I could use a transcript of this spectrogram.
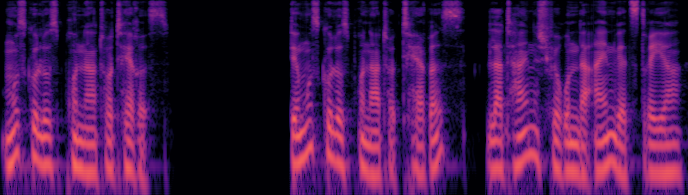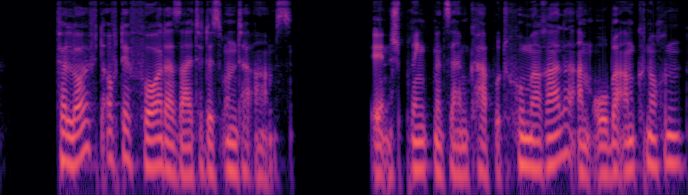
Musculus pronator teres. Der Musculus pronator teres, lateinisch für runder Einwärtsdreher, verläuft auf der Vorderseite des Unterarms. Er entspringt mit seinem Caput humerale am Oberarmknochen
